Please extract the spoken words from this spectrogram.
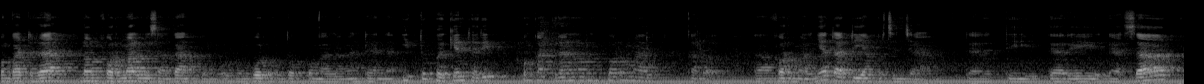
pengkaderan non formal misalkan kumpul-kumpul untuk penggalangan dana itu bagian dari pengkaderan non formal kalau uh, formalnya tadi yang berjenjang dari dari dasar,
